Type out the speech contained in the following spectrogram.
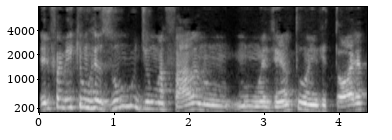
Ele foi meio que um resumo de uma fala num, num evento em Vitória.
